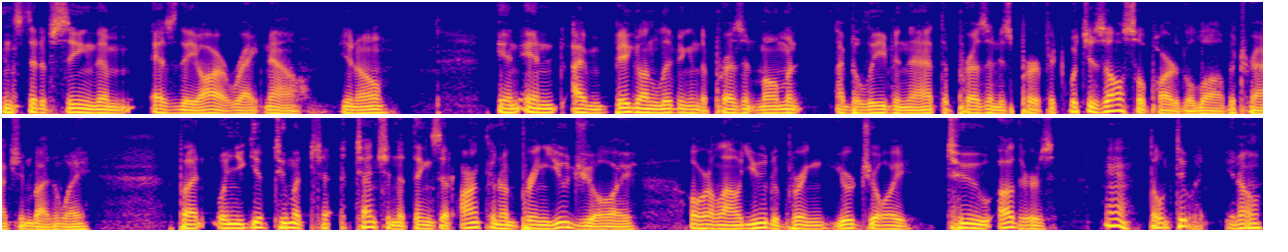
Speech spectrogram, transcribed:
instead of seeing them as they are right now, you know. And and I'm big on living in the present moment. I believe in that. The present is perfect, which is also part of the law of attraction, by the way. But when you give too much attention to things that aren't going to bring you joy or allow you to bring your joy to others, yeah, don't do it. You know,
